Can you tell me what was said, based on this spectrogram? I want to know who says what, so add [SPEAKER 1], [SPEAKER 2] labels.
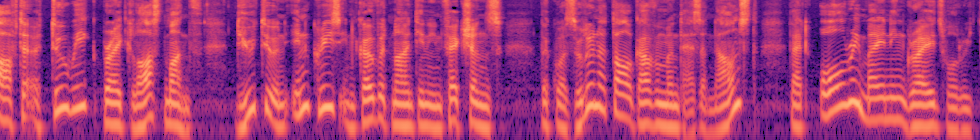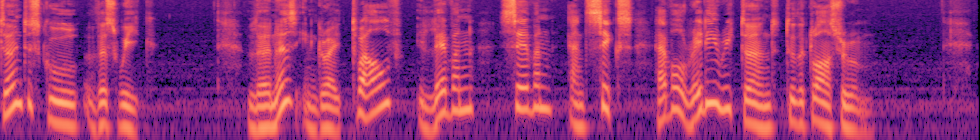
[SPEAKER 1] After a two week break last month due to an increase in COVID 19 infections, the KwaZulu Natal government has announced that all remaining grades will return to school this week. Learners in grade 12, 11, 7, and 6 have already returned to the classroom.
